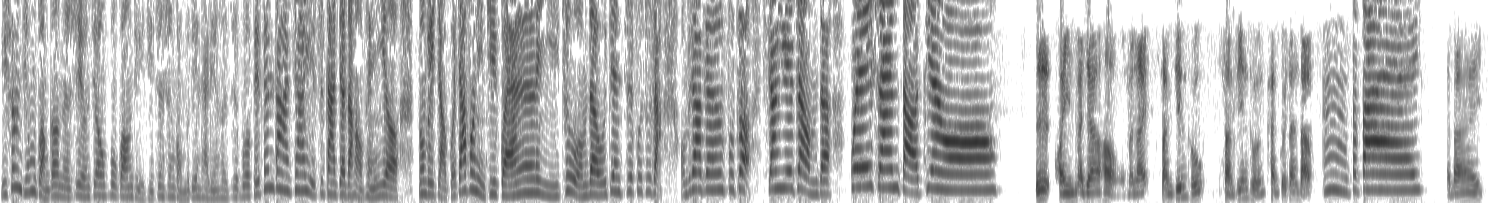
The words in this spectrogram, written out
以上节目广告呢是由交通部光局以及正声广播电台联合直播，陪伴大家也是大家的好朋友。东北角国家风景区管理处我们的吴建志副处长，我们就要跟副座相约在我们的龟山岛见哦。是，欢迎大家哈，我们来赏金图、赏金屯，看龟山岛。嗯，拜拜，拜拜。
